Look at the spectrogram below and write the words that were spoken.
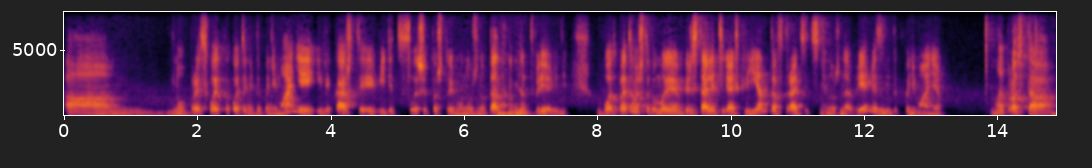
а, ну, происходит какое-то недопонимание, или каждый видит, слышит то, что ему нужно в данный момент времени. Вот, поэтому, чтобы мы перестали терять клиентов, тратить ненужное время за недопонимание, мы просто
